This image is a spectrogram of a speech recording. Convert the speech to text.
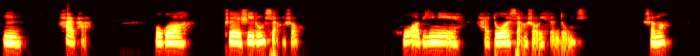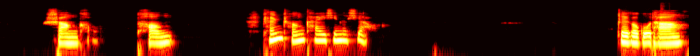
嗯，害怕。不过这也是一种享受。我比你还多享受一份东西。什么？伤口疼。陈诚开心的笑了。这个古堂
